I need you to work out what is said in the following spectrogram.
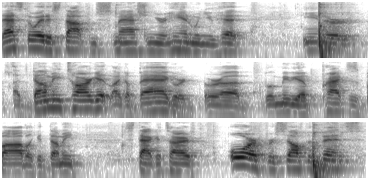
That's the way to stop from smashing your hand when you hit either a dummy target like a bag or, or a, well, maybe a practice bob like a dummy stack of tires, or for self-defense,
